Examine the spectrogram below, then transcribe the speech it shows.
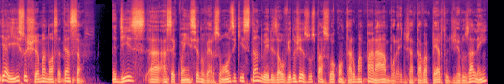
E aí isso chama a nossa atenção. Diz a, a, sequência no verso 11 que, estando eles ao ouvido, Jesus passou a contar uma parábola. Ele já estava perto de Jerusalém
